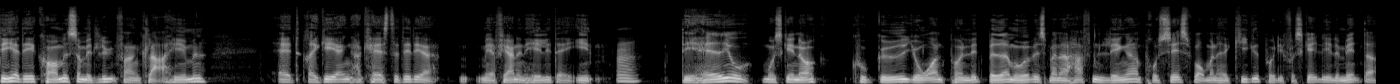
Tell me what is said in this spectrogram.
Det her, det er kommet som et lyn fra en klar himmel, at regeringen har kastet det der med at fjerne en helligdag ind. Mm. Det havde jo måske nok kunne gøde jorden på en lidt bedre måde, hvis man havde haft en længere proces, hvor man havde kigget på de forskellige elementer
